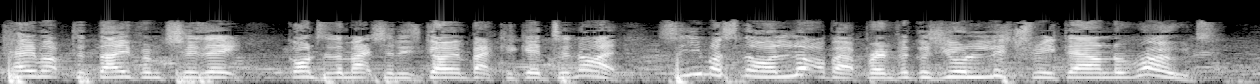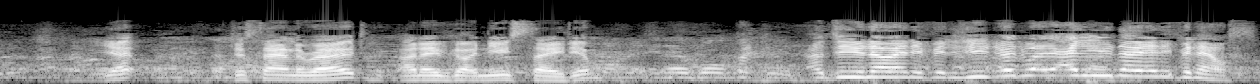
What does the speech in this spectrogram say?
Came up today from Chiswick, gone to the match, and he's going back again tonight. So you must know a lot about Brentford because you're literally down the road. Yep, just down the road. I know you've got a new stadium. Uh, do you know anything? Do you, uh, do you know anything else?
